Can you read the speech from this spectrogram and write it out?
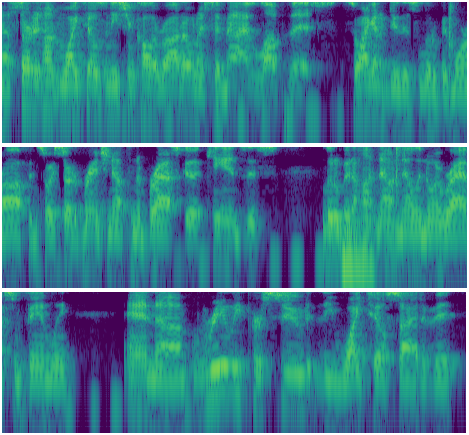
uh, started hunting whitetails in eastern Colorado. And I said, man, I love this. So I got to do this a little bit more often. So I started branching out to Nebraska, Kansas, a little bit of hunting out in Illinois where I have some family, and uh, really pursued the whitetail side of it.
